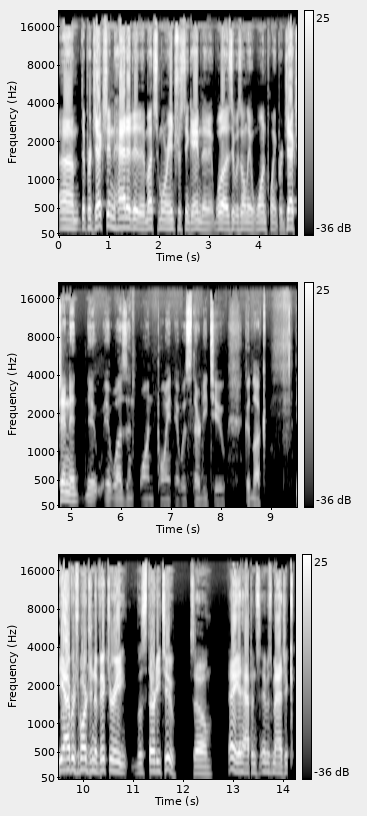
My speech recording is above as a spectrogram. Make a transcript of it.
Um, the projection had it at a much more interesting game than it was. It was only a one point projection. It, it, it wasn't one point, it was 32. Good luck. The average margin of victory was 32. So, hey, it happens. It was magic.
